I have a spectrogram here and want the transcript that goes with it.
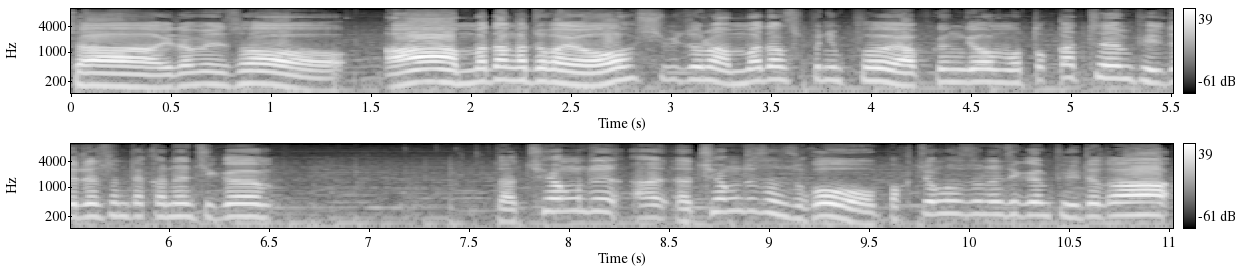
자 이러면서 아 앞마당 가져가요. 12조는 앞마당 스프니프 앞경기와 뭐 똑같은 빌드를 선택하는 지금 자 최영준 아, 아, 최영준 선수고 박지영 선수는 지금 빌드가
